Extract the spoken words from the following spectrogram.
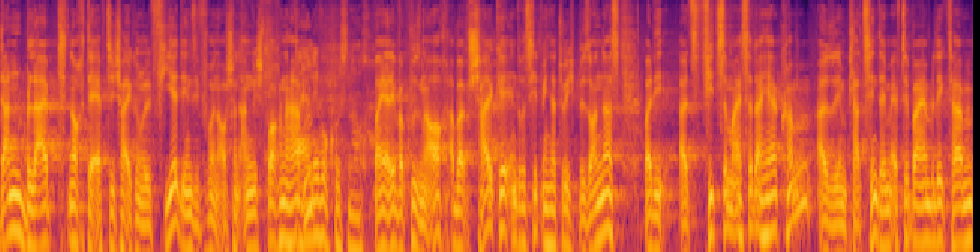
Dann bleibt noch der FC Schalke 04, den Sie vorhin auch schon angesprochen haben. Bayer Leverkusen auch. Bayer Leverkusen auch. Aber Schalke interessiert mich natürlich besonders, weil die als Vizemeister daherkommen, also den Platz hinter dem FC Bayern belegt haben,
